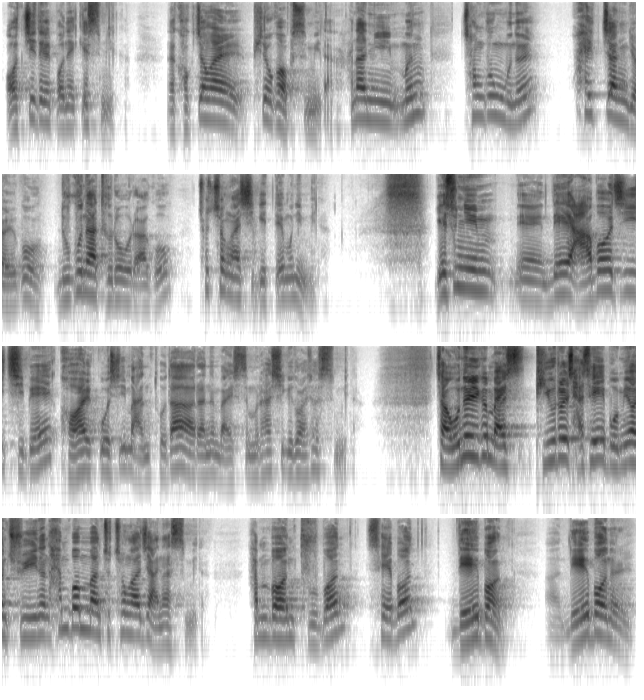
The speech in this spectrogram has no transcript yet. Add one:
어찌 될 뻔했겠습니까? 걱정할 필요가 없습니다. 하나님은 천국 문을 활짝 열고 누구나 들어오라고 초청하시기 때문입니다. 예수님 내 아버지 집에 거할 곳이 많도다라는 말씀을 하시기도 하셨습니다. 자, 오늘 읽은 말씀, 비유를 자세히 보면 주인은 한 번만 초청하지 않았습니다. 한 번, 두 번, 세 번, 네 번, 아, 네 번을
